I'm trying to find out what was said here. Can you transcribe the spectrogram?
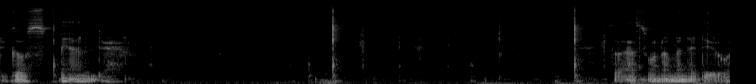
to go spend. So that's what I'm going to do.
